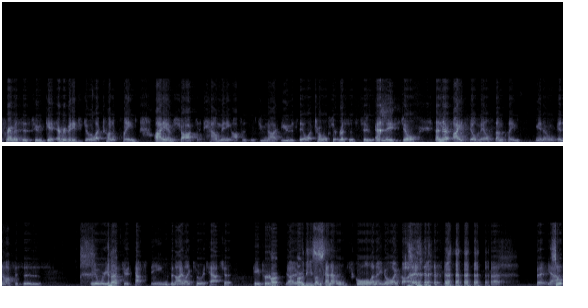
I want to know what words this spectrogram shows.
premise is to get everybody to do electronic claims. I am shocked at how many offices do not use the electronic services to, and they still, and I still mail some claims, you know, in offices, you know, where you And I- have to attach things, and I like to attach a paper. Are- are these- I'm kind of old school, and I know I've got it. but, but yeah. So,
